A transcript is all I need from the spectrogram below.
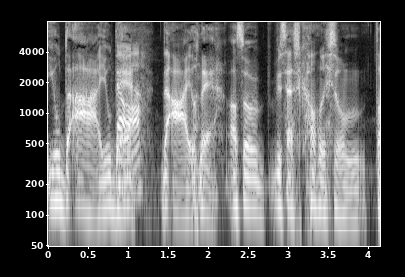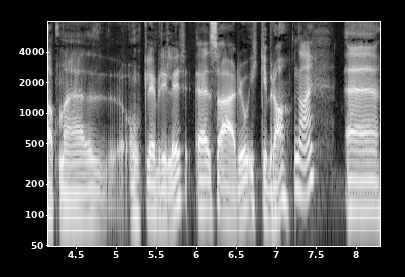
Jo, det er jo det. Ja. Det er jo det. Altså, Hvis jeg skal liksom ta på meg ordentlige briller, så er det jo ikke bra. Nei. Eh,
